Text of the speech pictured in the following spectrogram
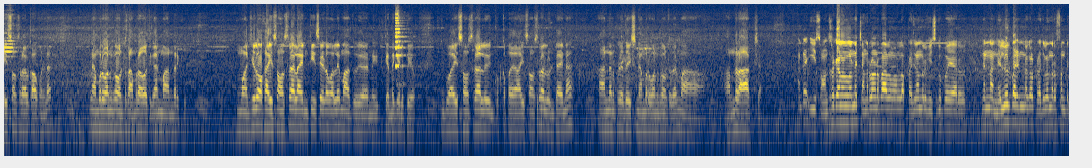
ఐదు సంవత్సరాలు కాకుండా నెంబర్ వన్గా ఉంటుంది అమరావతి కానీ మా అందరికీ. మధ్యలో ఒక ఐదు సంవత్సరాలు ఆయన తీసేయడం వల్లే మాకు కిందకి వెళ్ళిపోయాం. ఇంకో ఐదు సంవత్సరాలు ఇంకొక ఐదు సంవత్సరాలు ఉంటే ఆంధ్రప్రదేశ్ నెంబర్ వన్గా ఉంటుందని మా అందరి ఆక్ష అంటే ఈ సంవత్సర కాలంలోనే చంద్రబాబు పాలన వల్ల ప్రజలందరూ విసిగిపోయారు. నిన్న నెల్లూరు పర్యటన కూడా ప్రజలందరూ వస్తుంటే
